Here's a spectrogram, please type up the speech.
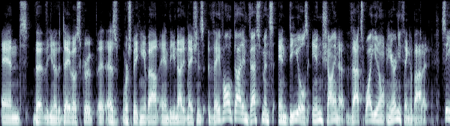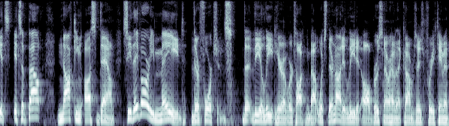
and the you know the Davos group as we're speaking about and the United Nations, they've all got investments and deals in China. That's why you don't hear anything about it. See, it's it's about knocking us down. See, they've already made their fortunes. The the elite here we're talking about, which they're not elite at all. Bruce and I were having that conversation before you came in.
